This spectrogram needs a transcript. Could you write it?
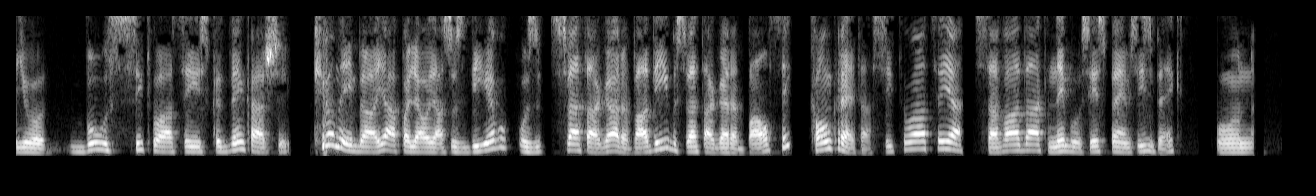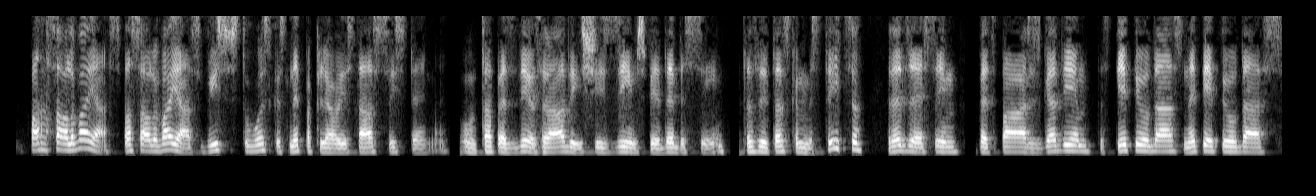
Jo būs situācijas, kad vienkārši pilnībā jāpaļaujas uz Dievu, uz svētā gara vadību, svētā gara balsi, konkrētā situācijā, savādāk nebūs iespējams izbēgt. Un pasaule vajās, pasaule vajās visus tos, kas nepakļaujas tās sistēmai. Un tāpēc Dievs rādīs šīs zīmes pie debesīm. Tas ir tas, kam es ticu, redzēsim pēc pāris gadiem, tas piepildās, nepiepildās.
